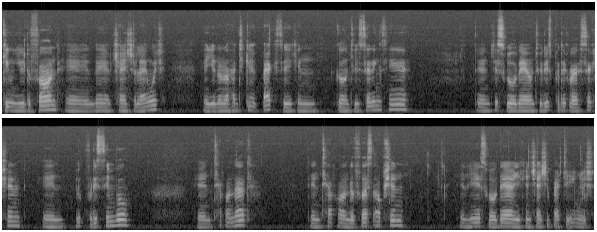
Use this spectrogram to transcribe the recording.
giving you the phone and they have changed the language and you don't know how to get back, so you can go into settings here then just go down to this particular section and look for this symbol and tap on that. Then tap on the first option. And here scroll down you can change it back to English.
